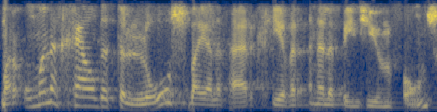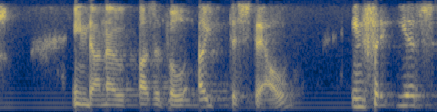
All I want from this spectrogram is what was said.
maar om hulle gelde te los by hulle werkgewer in hulle pensioenfonds en dan nou as dit wil uit te stel en vereers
